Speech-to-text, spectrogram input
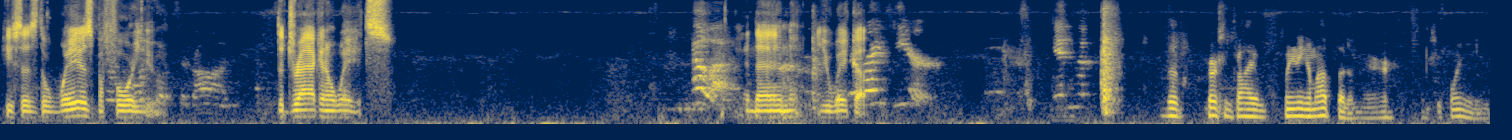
He says, The way is before you, the dragon awaits. And then you wake up. Right here. In the The person probably cleaning him up put him there. She cleaned.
